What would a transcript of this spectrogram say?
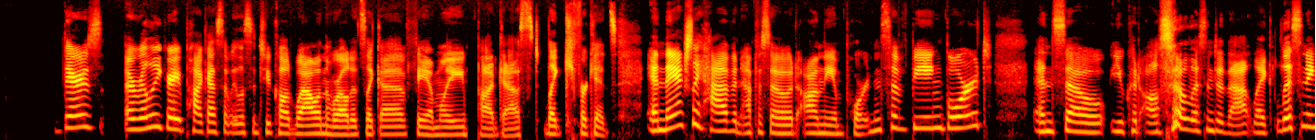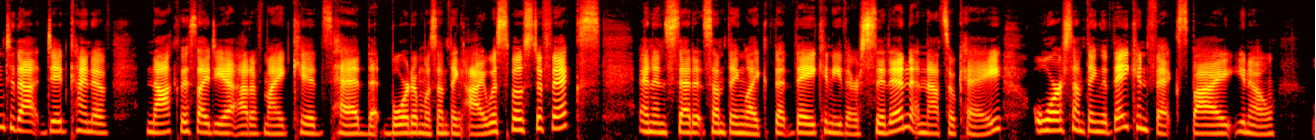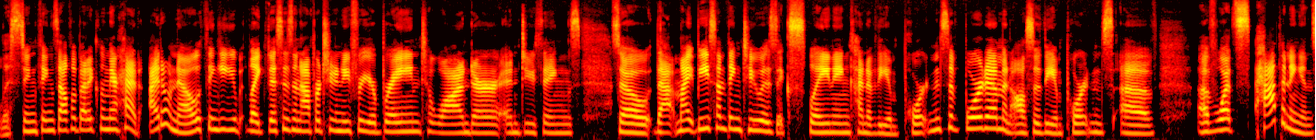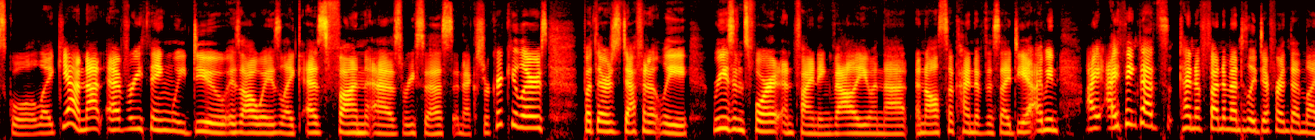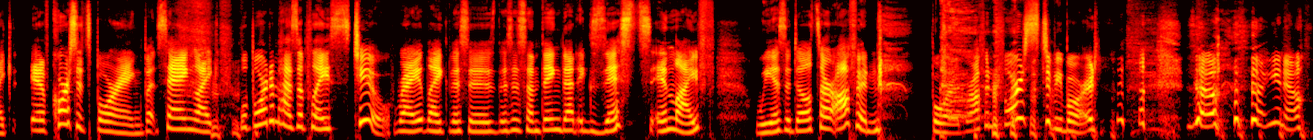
There's a really great podcast that we listen to called Wow in the World. It's like a family podcast, like for kids. And they actually have an episode on the importance of being bored. And so you could also listen to that. Like listening to that did kind of knock this idea out of my kid's head that boredom was something I was supposed to fix. And instead, it's something like that they can either sit in and that's okay, or something that they can fix by, you know, listing things alphabetically in their head. I don't know, thinking like this is an opportunity for your brain to wander and do things. So that might be something too is explaining kind of the importance of boredom and also the importance of of what's happening in school. Like, yeah, not everything we do is always like as fun as recess and extracurriculars, but there's definitely reasons for it and finding value in that. And also kind of this idea. I mean, I, I think that's kind of fundamentally different than like, of course it's boring, but saying like, well, boredom has a place too, right? Like this is this is something that exists in life. We as adults are often bored. We're often forced to be bored. so, so, you know,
